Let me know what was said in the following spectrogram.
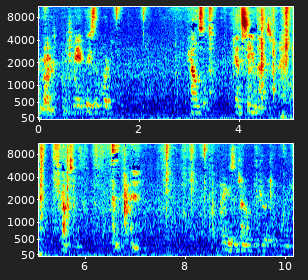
Good morning. May it please the court. Counsel, can't see you guys. Counsel. Ladies and gentlemen of the jury, good morning.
